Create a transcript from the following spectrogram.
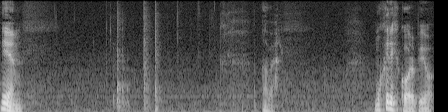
Bien. A ver. Mujer Escorpio.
